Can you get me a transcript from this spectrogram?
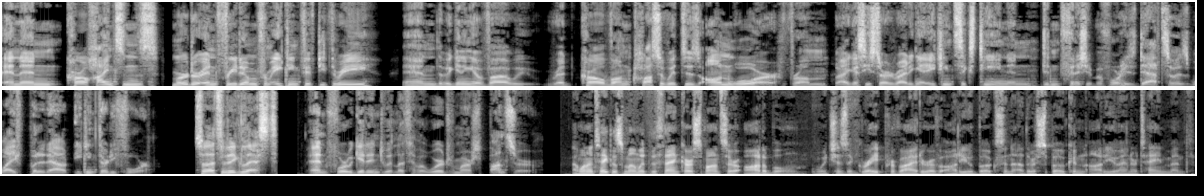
And then Karl Heinzen's Murder and Freedom from 1853. And the beginning of, uh, we read Carl von Clausewitz's On War from, I guess he started writing it 1816 and didn't finish it before his death. So his wife put it out 1834. So that's a big list. And before we get into it, let's have a word from our sponsor. I want to take this moment to thank our sponsor, Audible, which is a great provider of audiobooks and other spoken audio entertainment.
